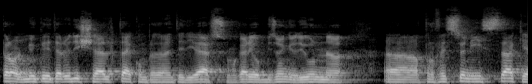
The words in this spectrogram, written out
però il mio criterio di scelta è completamente diverso, magari ho bisogno di un Uh, professionista che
